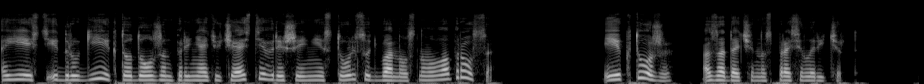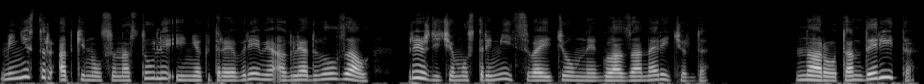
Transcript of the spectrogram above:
Есть и другие, кто должен принять участие в решении столь судьбоносного вопроса. «И кто же?» – озадаченно спросил Ричард. Министр откинулся на стуле и некоторое время оглядывал зал, прежде чем устремить свои темные глаза на Ричарда. «Народ Андерита!»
